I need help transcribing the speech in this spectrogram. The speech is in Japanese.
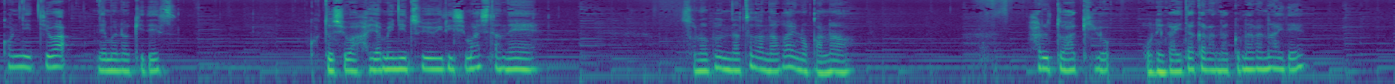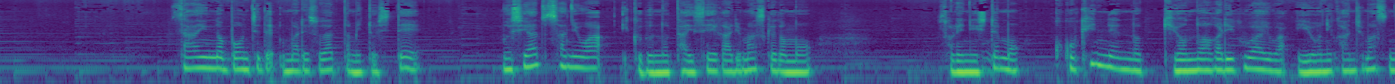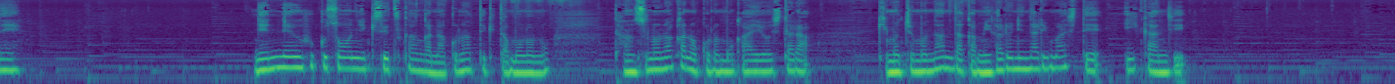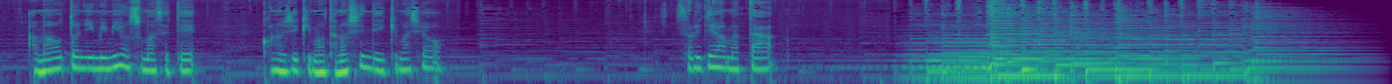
こんにちは。眠の木です。今年は早めに梅雨入りしましたね。その分夏が長いのかな。春と秋をお願いだからなくならないで。山陰の盆地で生まれ育った身として蒸し暑さには幾分の耐性がありますけどもそれにしてもここ近年の気温の上がり具合は異様に感じますね。年々服装に季節感がなくなってきたもののタンスの中の衣替えをしたら気持ちもなんだか身軽になりましていい感じ雨音に耳を澄ませてこの時期も楽しんでいきましょうそれではまた。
